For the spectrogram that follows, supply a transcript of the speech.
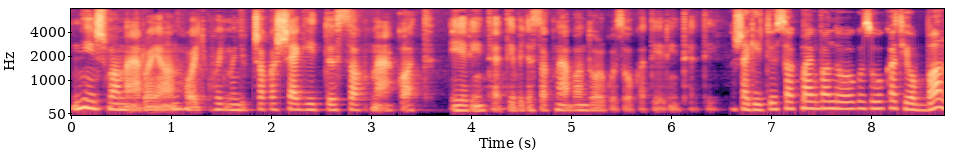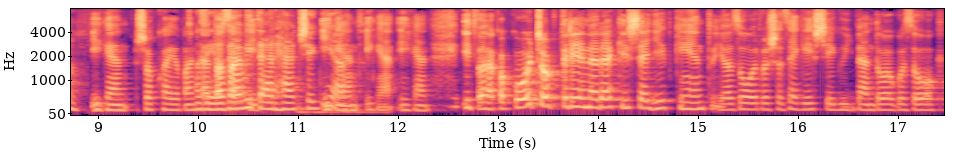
Nincs ma már olyan, hogy, hogy mondjuk csak a segítő szakmákat érintheti, vagy a szakmában dolgozókat érintheti. A segítő szakmákban dolgozókat jobban? Igen, sokkal jobban. Az Tehát érzelmi az, aki, terheltség Igen, miatt? igen, igen. Itt vannak a kócsok, trénerek is egyébként, ugye az orvos, az egészségügyben dolgozók,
